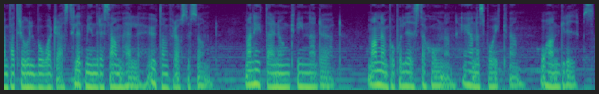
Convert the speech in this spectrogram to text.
En patrull beordras till ett mindre samhälle utanför Östersund. Man hittar en ung kvinna död. Mannen på polisstationen är hennes pojkvän och han grips.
